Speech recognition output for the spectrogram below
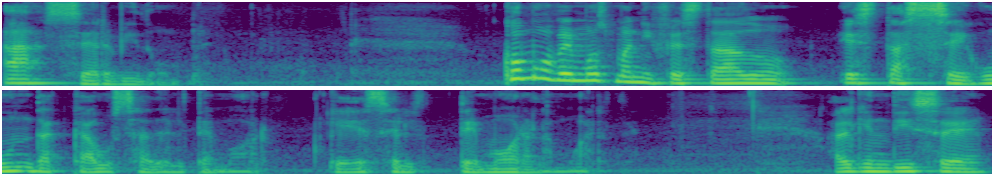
a servidumbre. ¿Cómo vemos manifestado esta segunda causa del temor, que es el temor a la muerte? Alguien dice,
